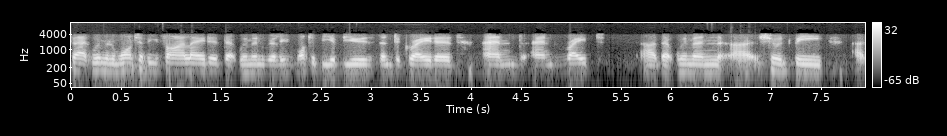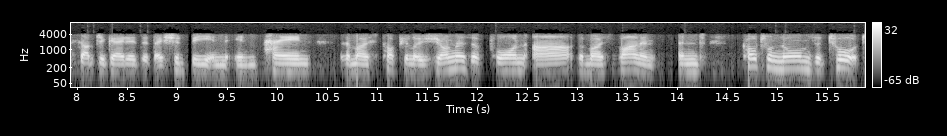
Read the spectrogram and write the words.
that women want to be violated, that women really want to be abused and degraded and and raped, uh, that women uh, should be uh, subjugated, that they should be in, in pain. The most popular genres of porn are the most violent, and cultural norms are taught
